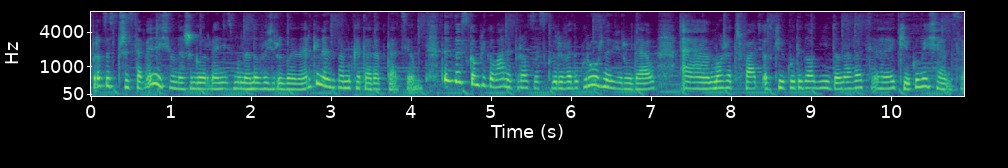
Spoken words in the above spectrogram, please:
Proces przestawiania się naszego organizmu na nowe źródła energii nazywamy ketoadaptacją. To jest dość skomplikowany proces, który według różnych źródeł e, może trwać od kilku tygodni do nawet e, kilku miesięcy.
